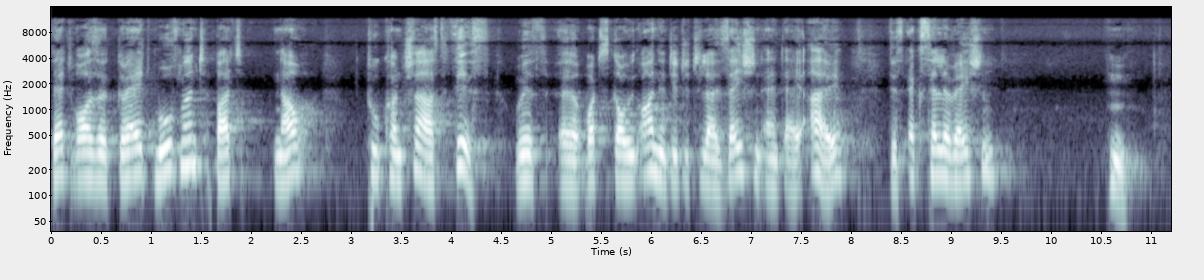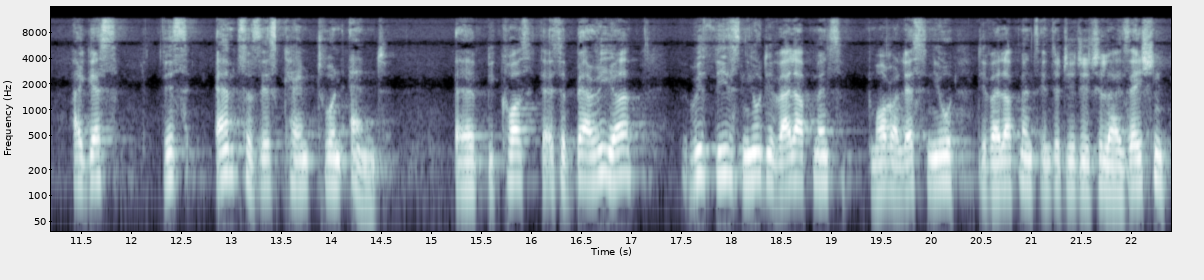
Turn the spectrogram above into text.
that was a great movement, but now to contrast this with uh, what's going on in digitalization and AI, this acceleration, hmm, I guess this emphasis came to an end uh, because there is a barrier with these new developments, more or less new developments in the digitalization.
